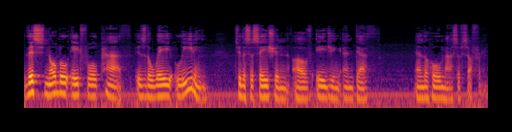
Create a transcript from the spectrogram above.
This Noble Eightfold Path is the way leading to the cessation of aging and death and the whole mass of suffering.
